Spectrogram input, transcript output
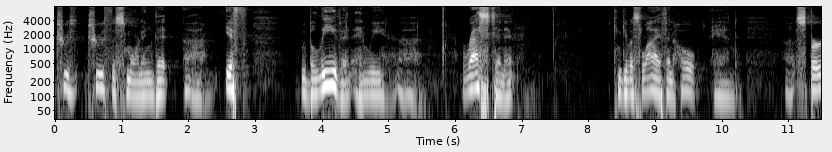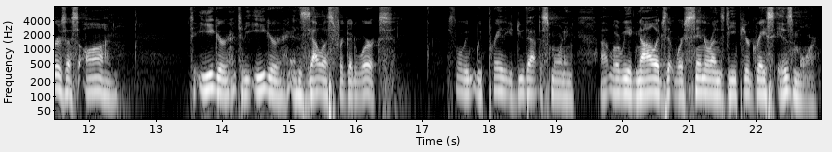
truth, truth this morning that uh, if we believe it and we uh, rest in it, can give us life and hope and uh, spurs us on to eager to be eager and zealous for good works. So Lord, we, we pray that you do that this morning. Uh, Lord, we acknowledge that where sin runs deep, your grace is more.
